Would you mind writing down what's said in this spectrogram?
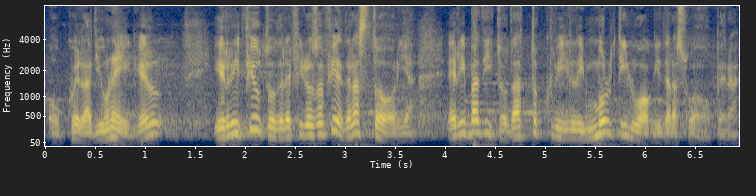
o quella di un Hegel, il rifiuto delle filosofie della storia è ribadito da Tocqueville in molti luoghi della sua opera.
